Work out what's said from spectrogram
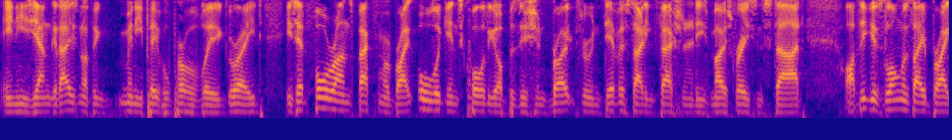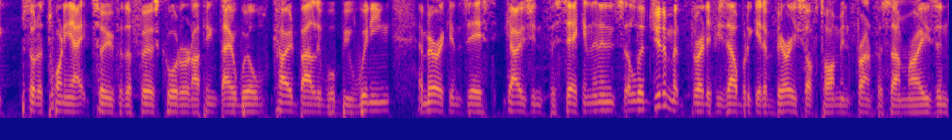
in his younger days, and I think many people probably agreed. He's had four runs back from a break, all against quality opposition, broke through in devastating fashion at his most recent start. I think as long as they break sort of 28-2 for the first quarter, and I think they will, Code Bailey will be winning. American Zest goes in for second, and it's a legitimate threat if he's able to get a very soft time in front for some reason.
